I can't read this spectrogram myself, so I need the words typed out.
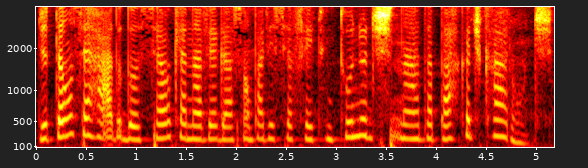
de tão cerrado do céu que a navegação parecia feita em túnel destinado à barca de Caronte.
